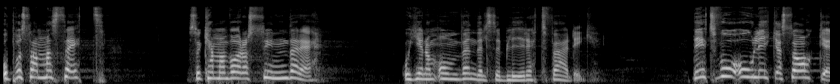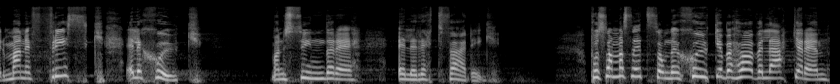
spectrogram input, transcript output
Och på samma sätt så kan man vara syndare och genom omvändelse bli rättfärdig. Det är två olika saker. Man är frisk eller sjuk. Man är syndare eller rättfärdig. På samma sätt som den sjuka behöver läkaren,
